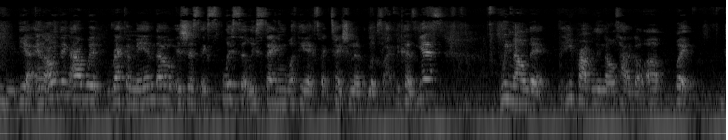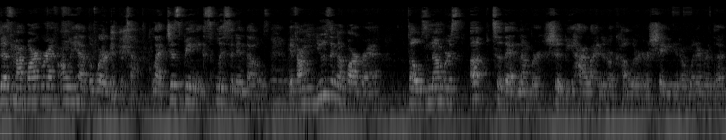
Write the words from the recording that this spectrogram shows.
Mhm, Yeah, and the only thing I would recommend though is just explicitly stating what the expectation of it looks like. Because yes, we know that he probably knows how to go up, but does my bar graph only have the word at the top? Like just being explicit in those. If I'm using a bar graph, those numbers up to that number should be highlighted or colored or shaded or whatever the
